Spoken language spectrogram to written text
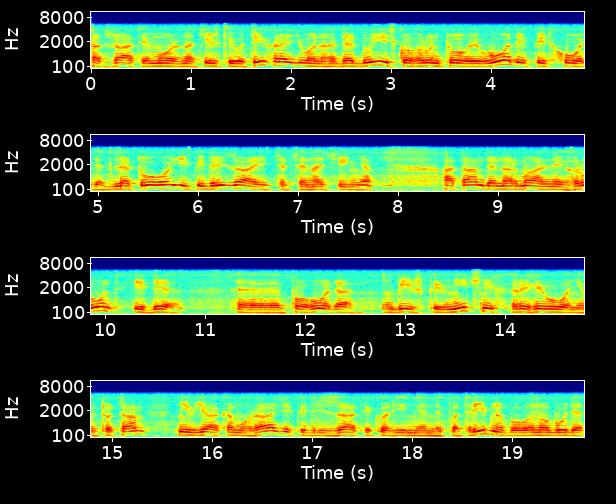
саджати можна тільки у тих районах, де близько ґрунтові води підходять, для того і підрізається це насіння. А там, де нормальний ґрунт і де е, погода більш північних регіонів, то там ні в якому разі підрізати коріння не потрібно, бо воно буде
